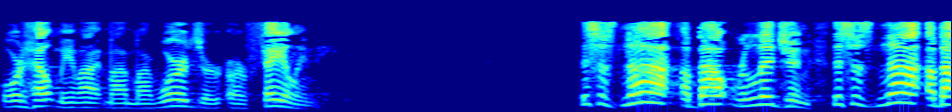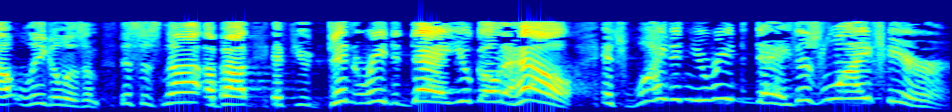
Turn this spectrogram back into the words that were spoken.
Lord, help me. My, my, my words are, are failing me. This is not about religion. This is not about legalism. This is not about if you didn't read today, you go to hell. It's why didn't you read today? There's life here.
